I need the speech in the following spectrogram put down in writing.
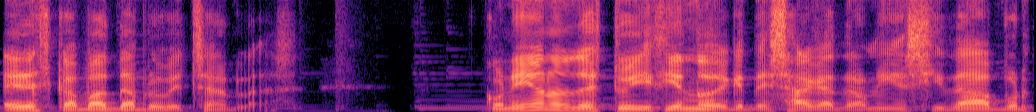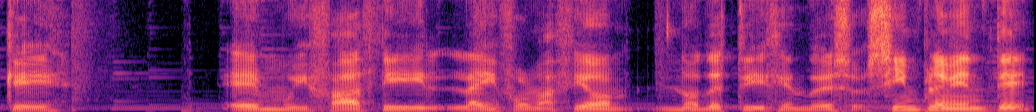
eres capaz de aprovecharlas? Con ello no te estoy diciendo de que te salgas de la universidad porque es muy fácil la información. No te estoy diciendo eso. Simplemente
